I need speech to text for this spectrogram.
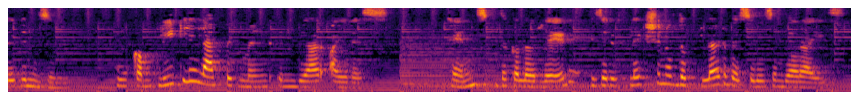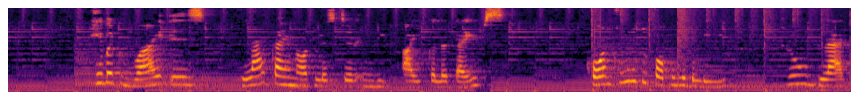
albinism, who completely lack pigment in their iris. Hence, the color red is a reflection of the blood vessels in their eyes. Hey, but why is black eye not listed in the eye color types? Contrary to popular belief, true black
